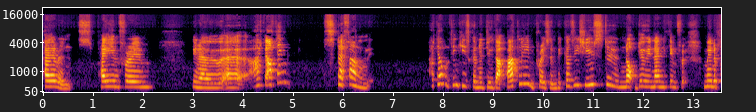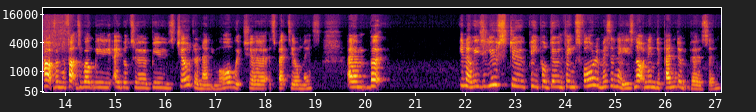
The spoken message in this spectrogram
parents paying for him. You know, uh, I, I think Stephan. I don't think he's going to do that badly in prison because he's used to not doing anything for. I mean, apart from the fact he won't be able to abuse children anymore, which uh, I expect he'll miss. Um, but you know, he's used to people doing things for him, isn't he? He's not an independent person.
